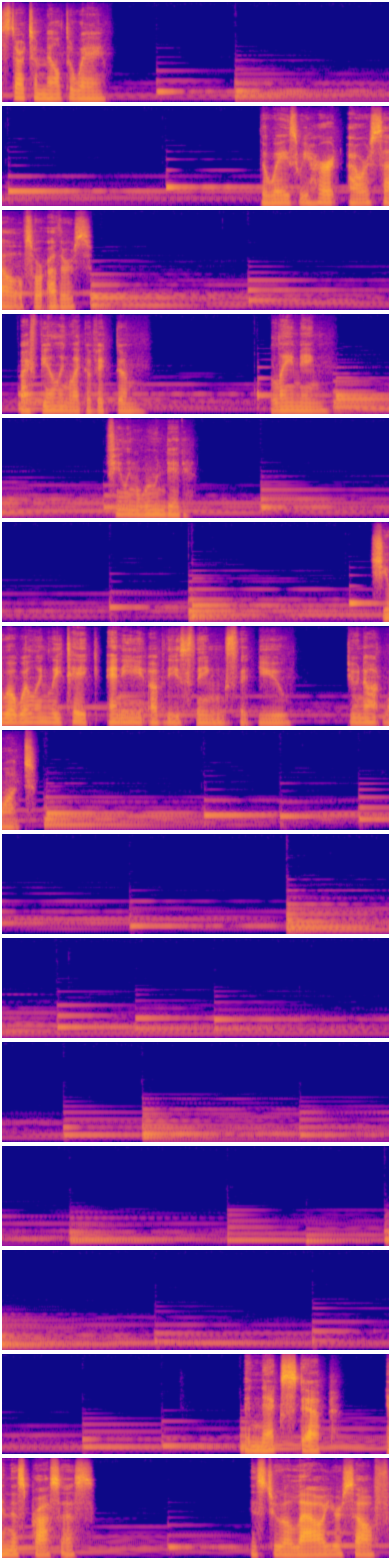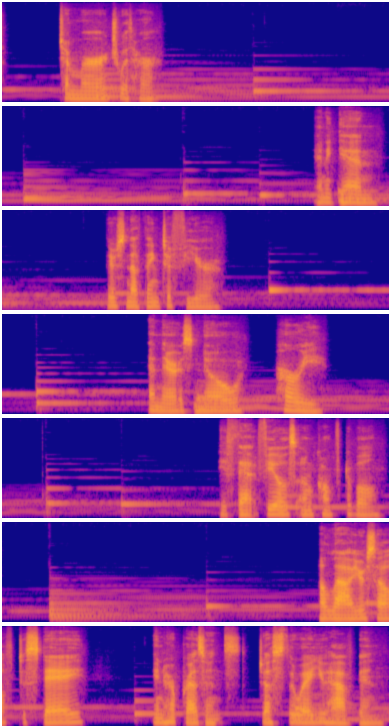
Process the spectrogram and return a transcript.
start to melt away. The ways we hurt ourselves or others by feeling like a victim, blaming, feeling wounded. She will willingly take any of these things that you do not want. Next step in this process is to allow yourself to merge with her. And again, there's nothing to fear. And there is no hurry If that feels uncomfortable, allow yourself to stay in her presence just the way you have been.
